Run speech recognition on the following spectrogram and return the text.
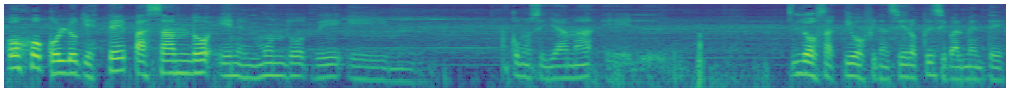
Ojo con lo que esté pasando en el mundo de... Eh, ¿Cómo se llama? los activos financieros principalmente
